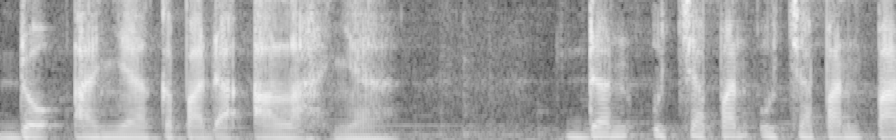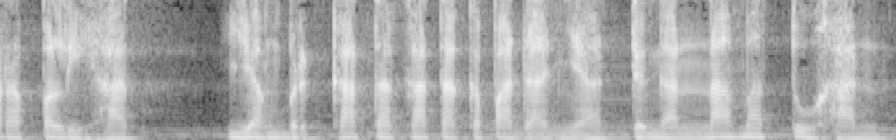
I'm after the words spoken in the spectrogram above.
doanya kepada Allahnya, dan ucapan-ucapan para pelihat yang berkata-kata kepadanya dengan nama Tuhan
